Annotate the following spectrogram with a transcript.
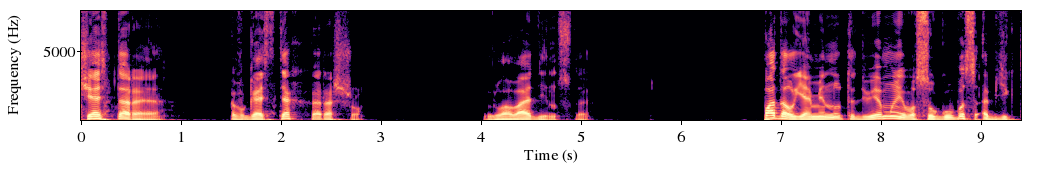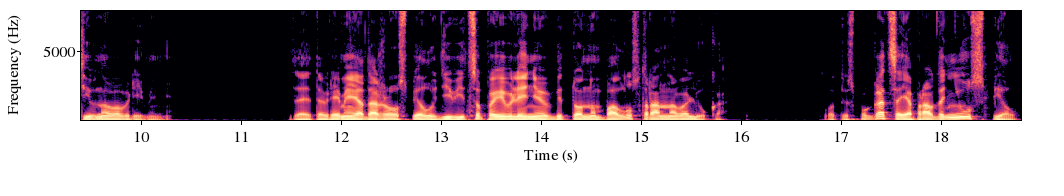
Часть вторая. В гостях хорошо. Глава одиннадцатая. Падал я минуты две моего сугубо с объективного времени. За это время я даже успел удивиться появлению в бетонном полу странного люка. Вот испугаться я, правда, не успел,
